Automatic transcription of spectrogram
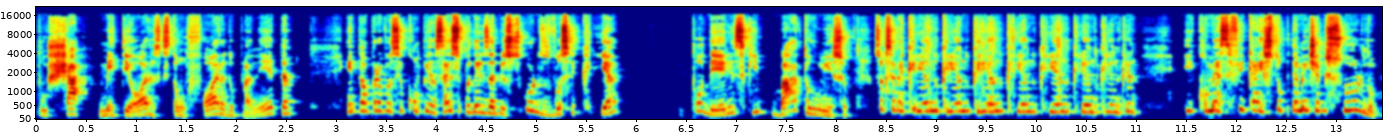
puxar meteoros que estão fora do planeta. Então, para você compensar esses poderes absurdos, você cria poderes que batam isso. Só que você vai criando, criando, criando, criando, criando, criando, criando, criando. E começa a ficar estupidamente absurdo.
